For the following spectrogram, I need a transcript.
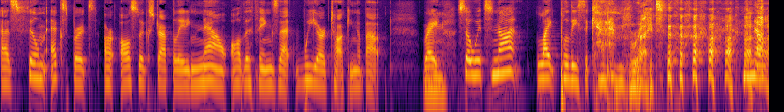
as film experts are also extrapolating now all the things that we are talking about, right? Mm-hmm. So it's not like Police Academy. Right. no,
